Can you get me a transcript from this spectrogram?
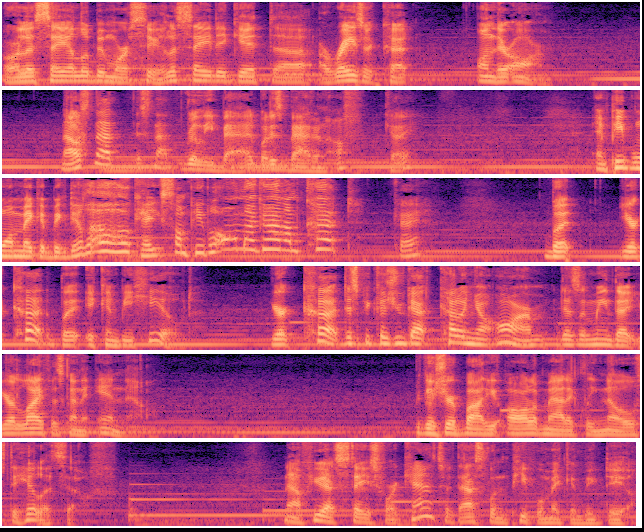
or let's say a little bit more serious. Let's say they get uh, a razor cut on their arm. Now it's not it's not really bad, but it's bad enough. Okay. And people won't make a big deal. Oh, okay. Some people, oh my God, I'm cut. Okay. But you're cut, but it can be healed. You're cut just because you got cut on your arm doesn't mean that your life is going to end now. Because your body automatically knows to heal itself. Now, if you had stage 4 cancer, that's when people make a big deal.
